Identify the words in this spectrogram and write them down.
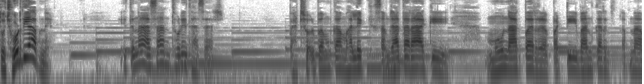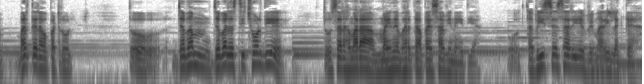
तो छोड़ दिया आपने? इतना आसान थोड़ी था, सर। पेट्रोल पंप का मालिक समझाता रहा कि मुँह नाक पर पट्टी बांधकर अपना भरते रहो पेट्रोल। तो जब हम ज़बरदस्ती छोड़ दिए तो सर हमारा महीने भर का पैसा भी नहीं दिया। वो तभी से सर ये बीमारी लग गया।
